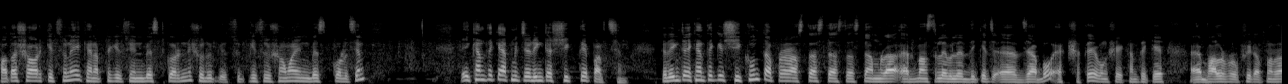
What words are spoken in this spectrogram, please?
হতাশ হওয়ার কিছু নেই। এখানে আপনি কিছু ইনভেস্ট করেননি, শুধু কিছু কিছু সময় ইনভেস্ট করেছেন। এখান থেকে আপনি ট্রেডিংটা শিখতে পারছেন। ট্রেডিংটা এখান থেকে শিখুন, তারপর আস্তে আস্তে আস্তে আস্তে আমরা অ্যাডভান্স লেভেলের দিকে যাব একসাথে এবং সেখান থেকে ভালো প্রফিট আপনারা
